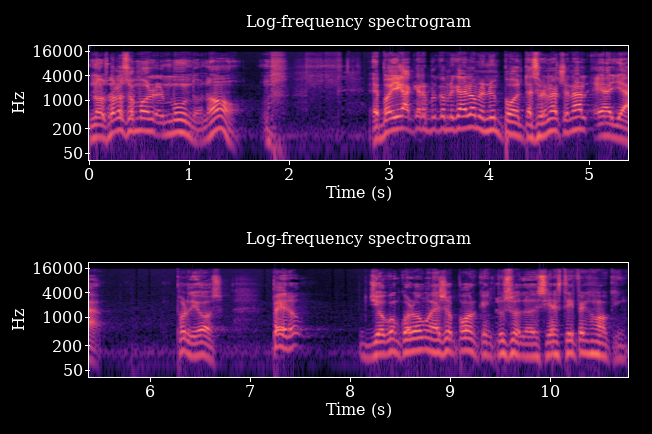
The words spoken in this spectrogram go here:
nosotros somos el mundo, no. Puede llegar aquí a República Dominicana del Hombre, no importa, seguridad nacional es allá. Por Dios. Pero yo concuerdo con eso porque incluso lo decía Stephen Hawking,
